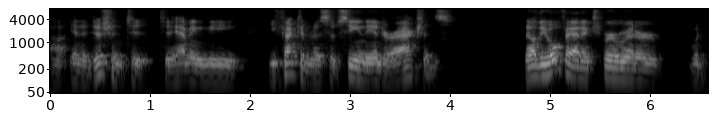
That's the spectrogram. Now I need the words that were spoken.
uh, in addition to, to having the effectiveness of seeing the interactions. Now the OFAT experimenter would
